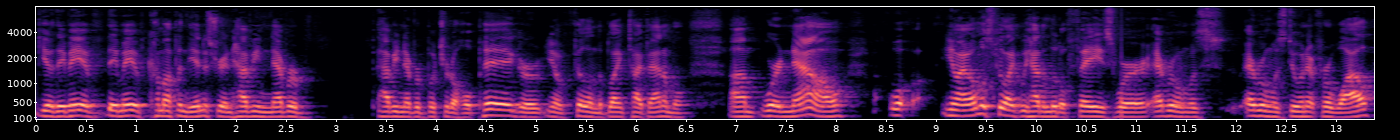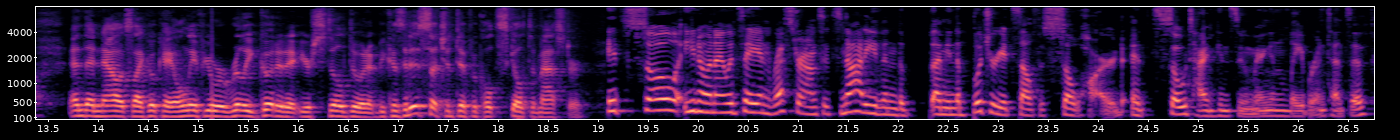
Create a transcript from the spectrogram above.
you know, they may have they may have come up in the industry and having never having never butchered a whole pig or you know fill in the blank type animal, um, where now, well, you know, I almost feel like we had a little phase where everyone was everyone was doing it for a while. And then now it's like, okay, only if you were really good at it, you're still doing it because it is such a difficult skill to master. It's so, you know, and I would say in restaurants, it's not even the, I mean, the butchery itself is so hard and so time consuming and labor intensive.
